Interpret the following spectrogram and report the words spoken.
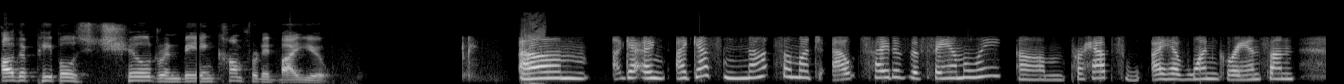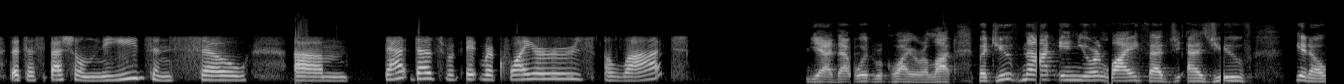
other people's children being comforted by you? Um, I guess not so much outside of the family. Um, perhaps I have one grandson that's a special needs, and so um, that does re- it requires a lot. Yeah, that would require a lot. But you've not in your life as as you've you know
